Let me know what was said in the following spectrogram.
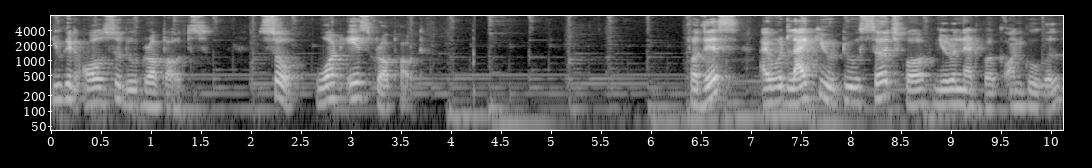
you can also do dropouts. So, what is dropout? For this, I would like you to search for neural network on Google.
